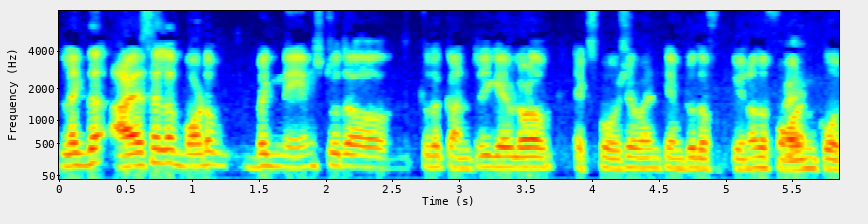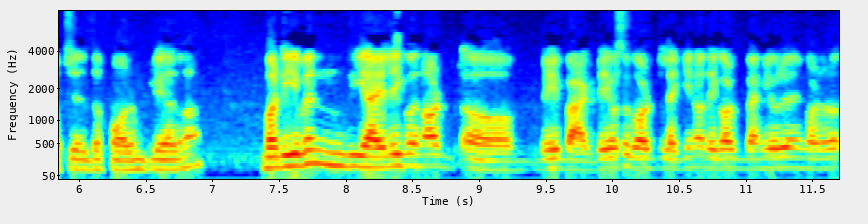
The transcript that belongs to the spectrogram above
Like the ISL have brought up big names to the to the country, gave a lot of exposure when it came to the you know the foreign coaches, the foreign players, you know. But even the I League was not uh, way back. They also got like you know they got Bangalore and got a,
